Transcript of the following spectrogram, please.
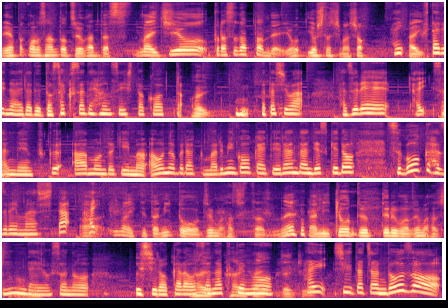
やっぱこの3頭強かったです。まあ一応プラスだったんでよよしとしましょう。はい、はい、2人の間でどさくさで反省しとこうと、はい、私は外れはい3連服アーモンドキーマン青のブラック丸み豪快と選んだんですけどすごく外れました。はい。今言ってた2頭全部走ってたんね。2強と言ってるも全部走ってた、ね、いいんだよ。その後ろから押さなくても。はいシータちゃんどうぞ。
